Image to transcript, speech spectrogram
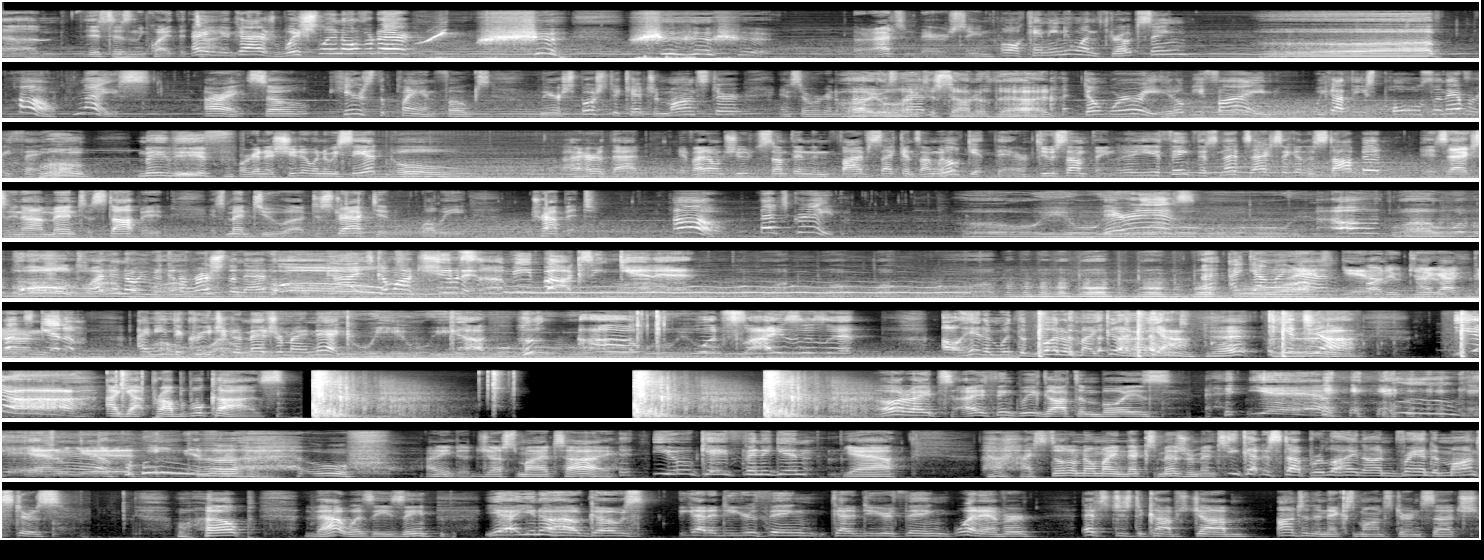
Um, this isn't quite the time. Hey, you guys whistling over there? Oh, that's embarrassing. Well, can anyone throat sing? Oh, nice. All right, so here's the plan, folks. We are supposed to catch a monster, and so we're gonna put I don't like net. the sound of that. Don't worry, it'll be fine. We got these poles and everything. Well, maybe if We're gonna shoot it when we see it. Oh, I heard that. If I don't shoot something in five seconds, I'm gonna We'll get there. do something. Uh, You think this net's actually gonna stop it? It's actually not meant to stop it. It's meant to uh, distract it while we trap it. Oh, that's great. Oh, There it is. Oh, Hold! I didn't know he was gonna rush the net. Guys, come on, shoot it. Uh, beatboxing, get it! I got my gun. Get him. I do too. I got guns. Let's get him. I need the creature to measure my neck. Oh, what size is it? I'll hit him with the butt of my gun. Yeah. That? Yeah. Yeah. I got probable cause. All right, I think we got them, boys. yeah. Got him good. Uh, oof. I need to adjust my tie. You okay, Finnegan? Yeah. I still don't know my next measurement. You gotta stop relying on random monsters. Welp, that was easy. Yeah, you know how it goes. You gotta do your thing, gotta do your thing, whatever. That's just a cop's job. On to the next monster and such.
